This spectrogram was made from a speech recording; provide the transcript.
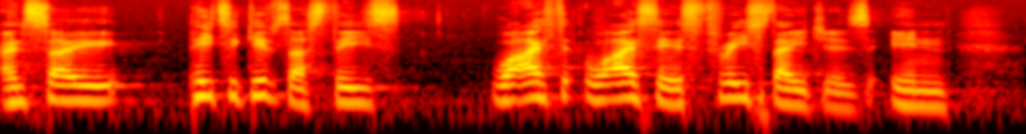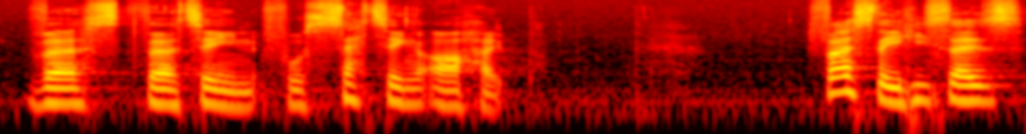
And so Peter gives us these, what I, th- what I see is three stages in verse 13 for setting our hope. Firstly, he says,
